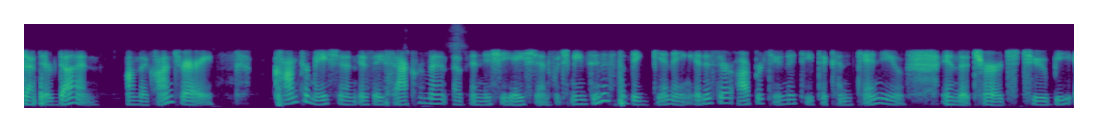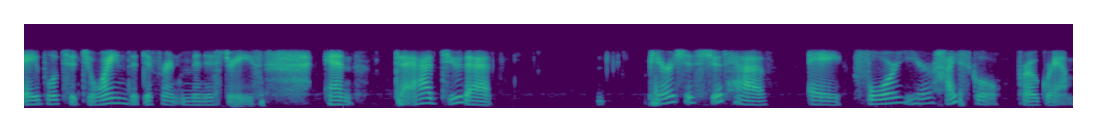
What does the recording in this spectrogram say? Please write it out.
that they're done. On the contrary, confirmation is a sacrament of initiation, which means it is the beginning. It is their opportunity to continue in the church, to be able to join the different ministries. And to add to that, parishes should have a four year high school program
